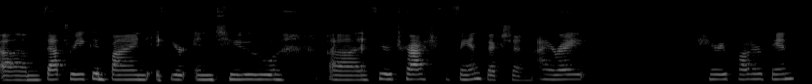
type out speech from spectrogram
um, that's where you can find if you're into, uh, if you're trash for fan fiction. I write Harry Potter fan,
